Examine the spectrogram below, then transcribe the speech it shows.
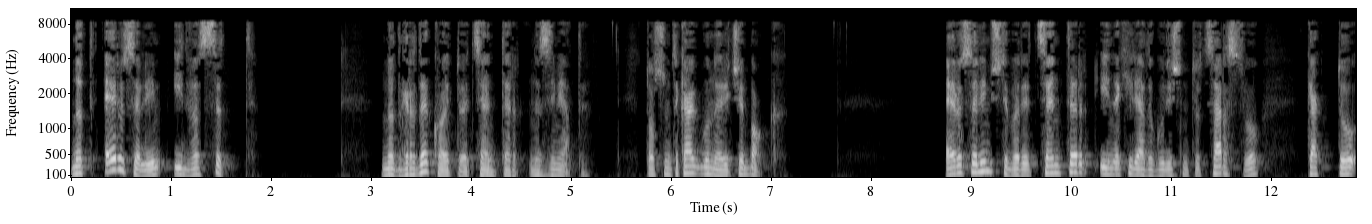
Над Ерусалим идва съд. Над града, който е център на земята. Точно така го нарича Бог. Ерусалим ще бъде център и на хилядогодишното царство, както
